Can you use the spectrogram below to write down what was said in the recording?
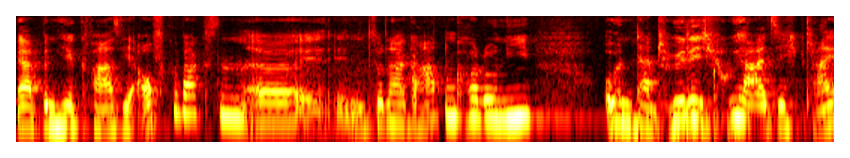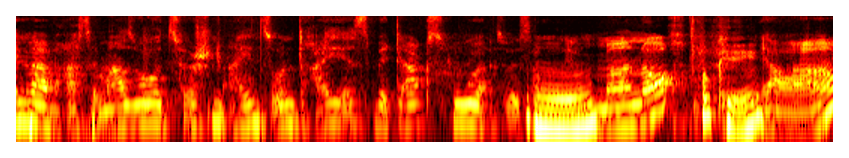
ja, bin hier quasi aufgewachsen äh, in so einer Gartenkolonie. Und natürlich, früher, als ich klein war, war es immer so, zwischen eins und drei ist Mittagsruhe. Also ist auch mhm. immer noch. Okay. Ja.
